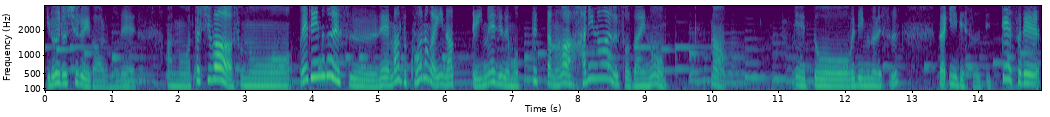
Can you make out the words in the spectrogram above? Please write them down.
いろいろ種類があるのであの私はそのウェディングドレスでまずこういうのがいいなってってイメージで持ってったのは張りのある素材のまあえっ、ー、とウェディングドレスがいいですって言ってそれ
